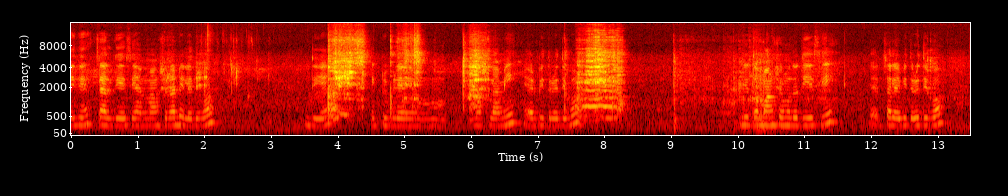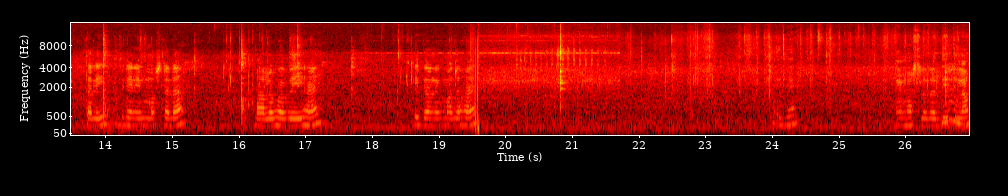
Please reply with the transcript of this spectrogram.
এই যে চাল দিয়েছি আর মাংসটা ঢেলে দেব। দিয়ে একটু বিরিয়ানি মশলা আমি এর ভিতরে দেব। যেহেতু মাংসের মধ্যে দিয়েছি চালের ভিতরে দিব। তাহলে বিরিয়ানির মশলাটা ভালোভাবেই হয়। খেতে অনেক মজা হয়। এই যে মশলাটা দিয়ে দিলাম।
